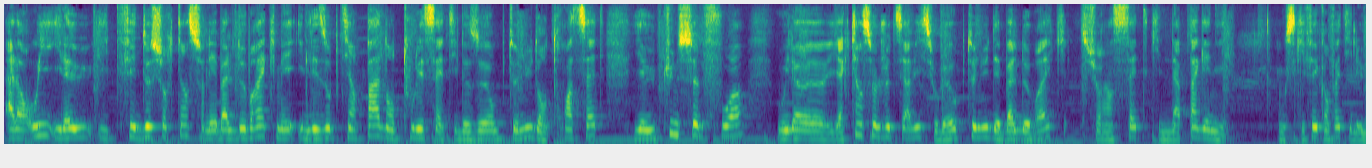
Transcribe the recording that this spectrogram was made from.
alors oui, il a eu, il fait 2 sur 15 sur les balles de break, mais il les obtient pas dans tous les sets. Il les a obtenus dans 3 sets. Il y a eu qu'une seule fois où il, a, il y a qu'un seul jeu de service où il a obtenu des balles de break sur un set qu'il n'a pas gagné. Donc ce qui fait qu'en fait il a eu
